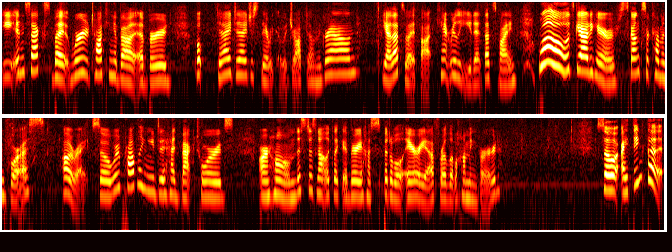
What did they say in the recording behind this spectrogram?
eat insects, but we're talking about a bird. Oh, did I did I just there we go. It dropped on the ground. Yeah, that's what I thought. Can't really eat it. That's fine. Whoa, let's get out of here. Skunks are coming for us. All right, so we probably need to head back towards our home. This does not look like a very hospitable area for a little hummingbird. So I think that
